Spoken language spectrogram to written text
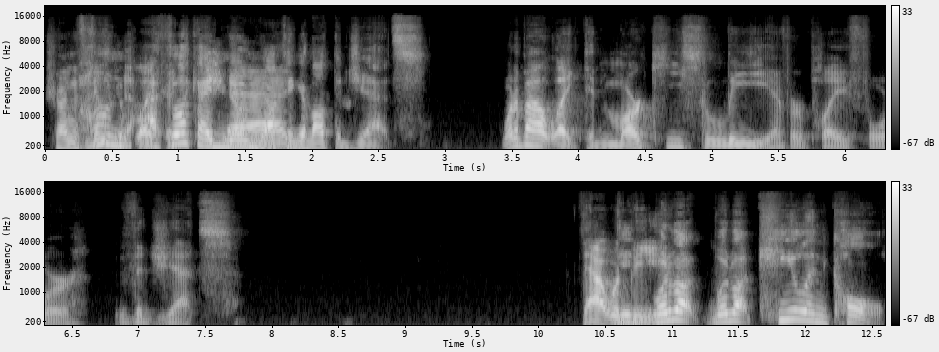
trying to I think of like I feel like I know nothing about the Jets. What about like did Marquise Lee ever play for the Jets? That would Did- be what about what about Keelan Cole?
